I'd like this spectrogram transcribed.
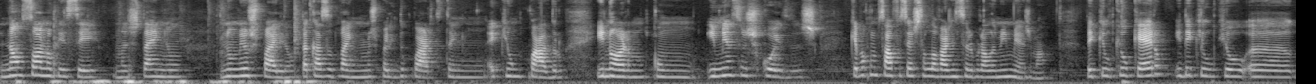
não só no PC, mas tenho no meu espelho da casa de banho, no meu espelho do quarto, tenho aqui um quadro enorme com imensas coisas que é para começar a fazer esta lavagem cerebral a mim mesma. Daquilo que eu quero e daquilo que eu uh,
